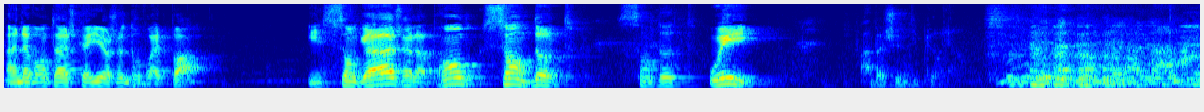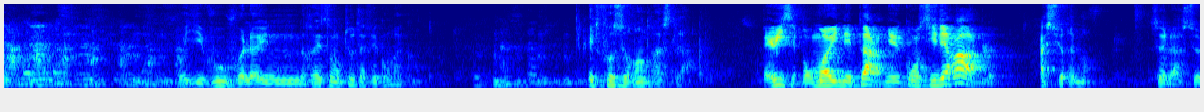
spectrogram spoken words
un avantage qu'ailleurs je ne trouverais pas. Il s'engage à la prendre sans dot. Sans dot Oui. Ah ben je ne dis plus rien. Voyez-vous, voilà une raison tout à fait convaincante. Il faut se rendre à cela. Mais oui, c'est pour moi une épargne considérable. Assurément. Cela se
